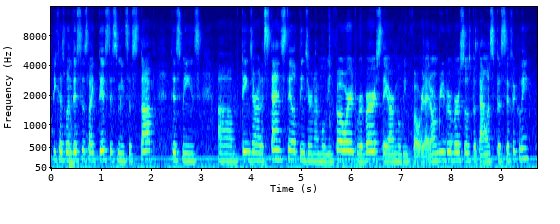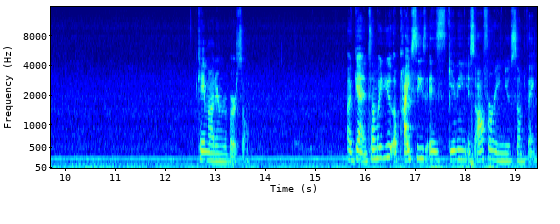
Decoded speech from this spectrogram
Because when this is like this, this means a stop. This means um, things are at a standstill. Things are not moving forward. Reverse, they are moving forward. I don't read reversals, but that one specifically came out in reversal. Again, some of you, a Pisces is giving, is offering you something.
